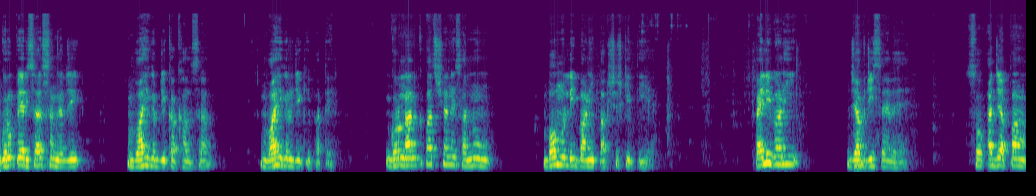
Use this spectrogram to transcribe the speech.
ਗੁਰੂ ਪਿਆਰੀ ਸਾਧ ਸੰਗਤ ਜੀ, ਵਾਹਿਗੁਰੂ ਜੀ ਕਾ ਖਾਲਸਾ, ਵਾਹਿਗੁਰੂ ਜੀ ਕੀ ਫਤਿਹ। ਗੁਰੂ ਨਾਨਕ ਪਾਤਸ਼ਾਹ ਨੇ ਸਾਨੂੰ ਬਹੁਮੁੱਲੀ ਬਾਣੀ ਬਖਸ਼ਿਸ਼ ਕੀਤੀ ਹੈ। ਪਹਿਲੀ ਬਾਣੀ ਜਪਜੀ ਸਾਹਿਬ ਹੈ। ਸੋ ਅੱਜ ਆਪਾਂ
